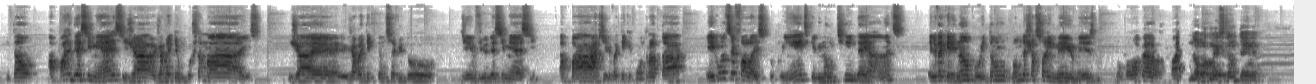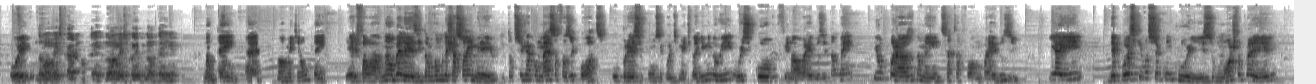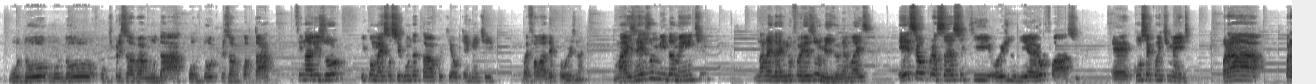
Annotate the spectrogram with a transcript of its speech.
Então, a parte de SMS já, já vai ter um custo a mais, já, é, já vai ter que ter um servidor de envio de SMS à parte, ele vai ter que contratar. E aí, quando você fala isso para o cliente, que ele não tinha ideia antes, ele vai querer, não, pô, então vamos deixar só e-mail mesmo. Não coloca. Normalmente não tem, né? Oi? Normalmente o cara não tem. Normalmente o cliente não tem, né? Não tem, é. Normalmente não tem. E ele fala, não, beleza, então vamos deixar só e-mail. Então você já começa a fazer cortes, o preço consequentemente vai diminuir, o escopo final vai reduzir também e o prazo também, de certa forma, vai reduzir. E aí, depois que você conclui isso, mostra para ele, mudou, mudou o que precisava mudar, cortou o que precisava cortar, finalizou e começa a segunda etapa, que é o que a gente vai falar depois, né? Mas resumidamente, na verdade não foi resumido, né? Mas esse é o processo que hoje em dia eu faço. É, consequentemente, para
